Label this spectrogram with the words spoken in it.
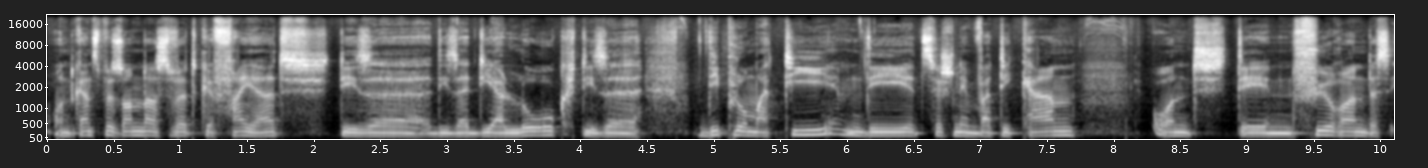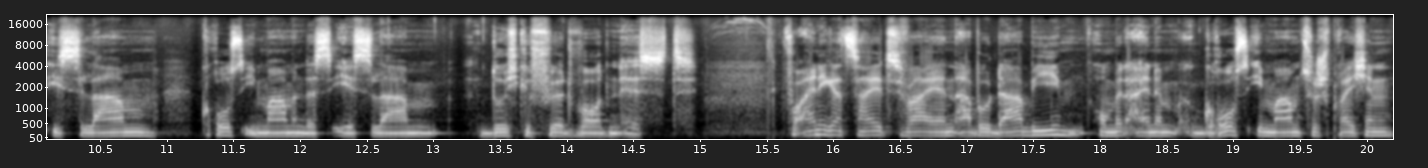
Und ganz besonders wird gefeiert diese, dieser Dialog, diese Diplomatie, die zwischen dem Vatikan und den Führern des Islam, Großimamen des Islam durchgeführt worden ist. Vor einiger Zeit war er in Abu Dhabi, um mit einem Großimam zu sprechen.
